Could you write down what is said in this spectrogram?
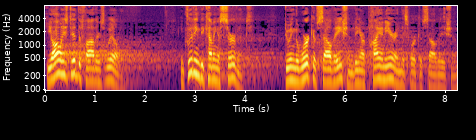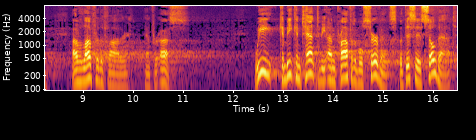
He always did the Father's will, including becoming a servant, doing the work of salvation, being our pioneer in this work of salvation, out of love for the Father and for us. We can be content to be unprofitable servants, but this is so that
